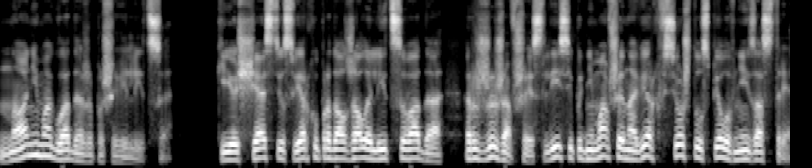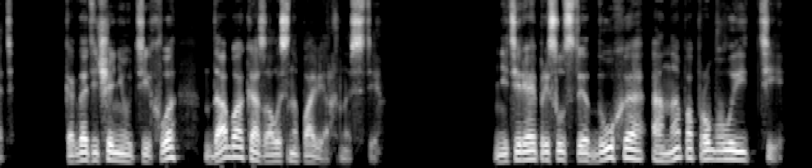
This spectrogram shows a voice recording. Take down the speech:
но не могла даже пошевелиться. Ее счастью, сверху продолжала литься вода, разжижавшая слизь и поднимавшая наверх все, что успело в ней застрять. Когда течение утихло, даба оказалась на поверхности. Не теряя присутствия духа, она попробовала идти.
